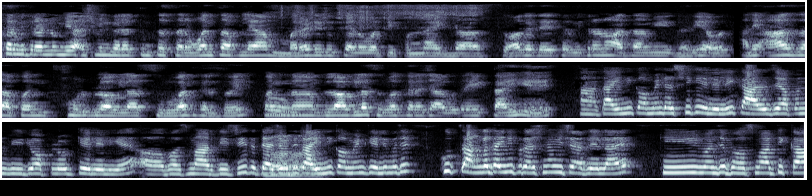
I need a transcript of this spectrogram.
नमस्कार मित्रांनो मी अश्विन गरज. तुमचं सर्वांचं आपल्या मराठी युट्यूब चॅनलवरती पुन्हा एकदा स्वागत आहे. तर मित्रांनो आता आम्ही घरी आहोत आणि आज आपण फूड ब्लॉगला सुरुवात करतोय. पण ब्लॉगला सुरुवात करायच्या अगोदर एक ताई आहे. हा ताईनी कमेंट अशी केलेली काल जे आपण व्हिडिओ अपलोड केलेली आहे भस्म आरतीची तर त्याच्यावरती हा. ताईनी कमेंट केली. म्हणजे खूप चांगला ताईनी प्रश्न विचारलेला आहे. की म्हणजे भस्म आरती का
